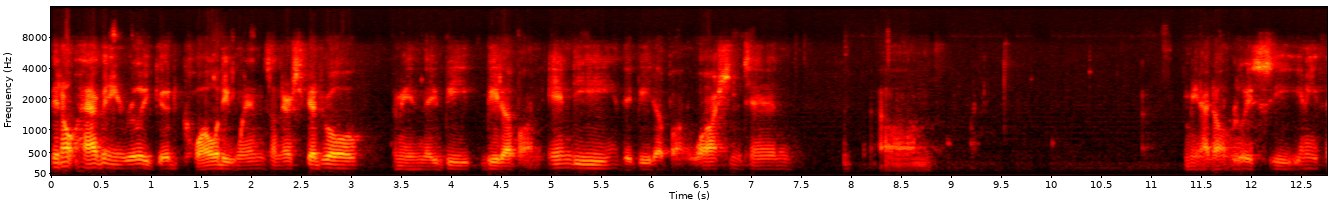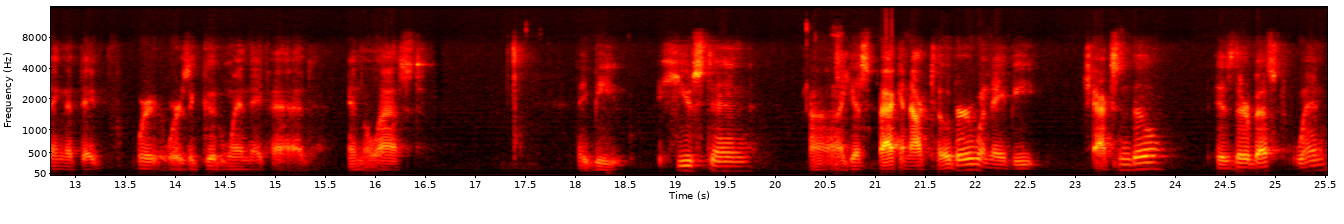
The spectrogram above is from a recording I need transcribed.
they don't have any really good quality wins on their schedule. I mean, they beat beat up on Indy, they beat up on Washington. Um, I mean, I don't really see anything that they where where's a good win they've had in the last. They beat Houston, uh, I guess back in October when they beat Jacksonville is their best win.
